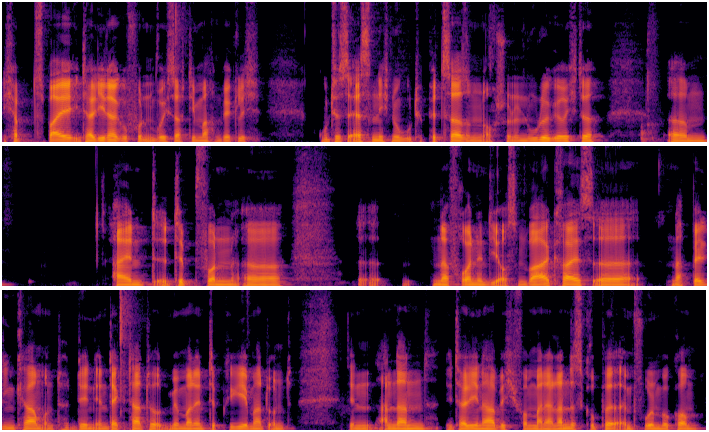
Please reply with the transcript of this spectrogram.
ich habe zwei Italiener gefunden, wo ich sage, die machen wirklich gutes Essen, nicht nur gute Pizza, sondern auch schöne Nudelgerichte. Ähm, ein Tipp von äh, äh, einer Freundin, die aus dem Wahlkreis äh, nach Berlin kam und den entdeckt hatte und mir mal den Tipp gegeben hat und den anderen Italiener habe ich von meiner Landesgruppe empfohlen bekommen.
